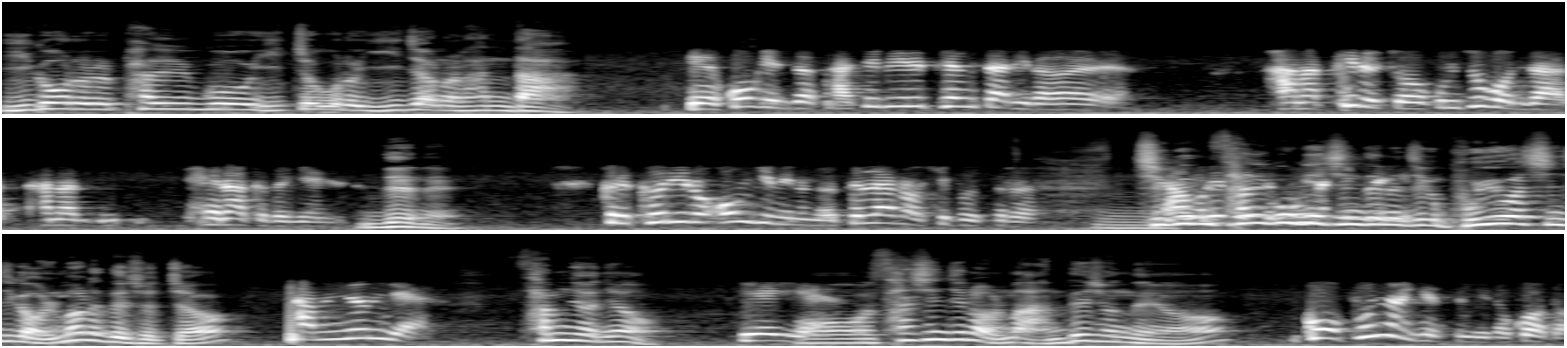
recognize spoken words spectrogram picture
이거를 팔고 이쪽으로 이전을 한다. 예, 거기 이제 41평짜리를 하나 피를 조금 주고 이제 하나 해놨거든요. 네네. 그래 거리로 옮기면은 어떨라나 싶어서 지금 아무래도 살고 계신 데는. 지금 보유하신 지가 얼마나 되셨죠? 3년 예. 3년이요. 예 예. 어, 사신 지는 얼마 안 되셨네요. 그 분양했습니다. 고도.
